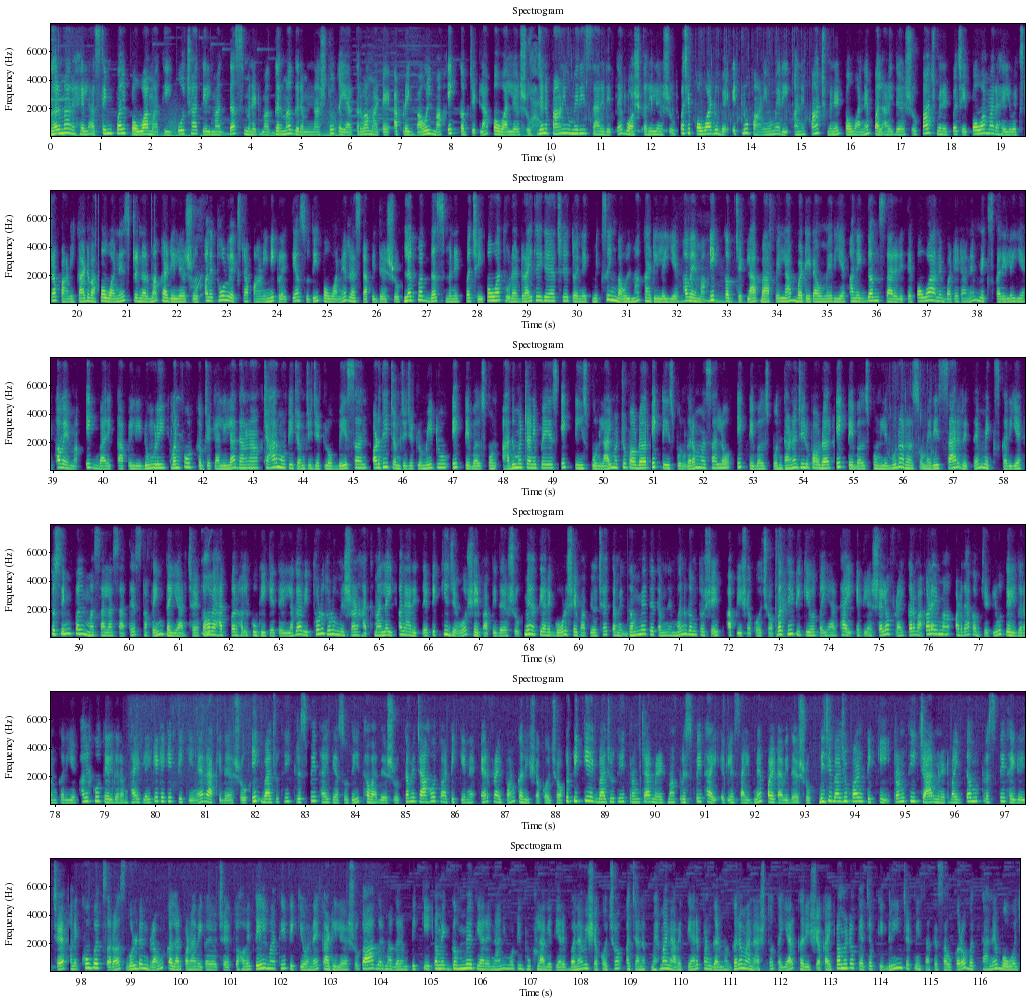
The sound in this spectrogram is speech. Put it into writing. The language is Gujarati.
ઘરમાં રહેલા સિમ્પલ પૌવામાંથી ઓછા તેલમાં દસ મિનિટમાં ગરમા ગરમ નાસ્તો તૈયાર કરવા માટે આપણે એક બાઉલમાં એક કપ જેટલા પૌવા લેશું જેને પાણી ઉમેરી સારી રીતે વોશ કરી લેશું. પછી પૌવા ડૂબે એટલું પાણી ઉમેરી અને પાંચ મિનિટ પૌવાને પલાળી દેશું. પાંચ મિનિટ પછી પૌવામાં રહેલું એક્સ્ટ્રા પાણી કાઢવા પૌવાને સ્ટ્રેનરમાં કાઢી લેશું અને થોડું એક્સ્ટ્રા પાણી નીકળે ત્યાં સુધી પૌવાને રેસ્ટ આપી દેશું. લગભગ દસ મિનિટ પછી પૌવા થોડા ડ્રાય થઈ ગયા છે તો એને એક મિક્સિંગ બાઉલમાં કાઢી લઈએ. હવે એમાં એક કપ જેટલા બાફેલા બટેટા ઉમેરીએ અને એકદમ સારી રીતે પૌવા અને બટેટાને મિક્સ કરી લઈએ. હવે એમાં એક બારીક કાપેલી ડુંગળી વન ફોર્થ કપ જેટલા લીલા ધાણા ચાર મોટી ચમચી જેટલો બેસન અડધી ચમચી જેટલું મીઠું એક ટેબલ સ્પૂન આદુ મરચાની પેસ્ટ એક ટીસ્પૂન લાલ મરચું પાવડર એક ટીસ્પૂન ગરમ મસાલો એક ટેબલ સ્પૂન ધાણા જીરું પાવડર એક ટેબલ સ્પૂન લીંબુનો રસ ઉમેરી સારી રીતે મિક્સ કરીએ. તો સિમ્પલ મસાલા સાથે સ્ટફિંગ તૈયાર છે. તો હવે હાથ પર હલકું ઘી કે તેલ લગાવી થોડું થોડું મિશ્રણ હાથમાં લઈ અને આ રીતે ટિક્કી જેવો શેપ આપી દેશું. મેં અત્યારે ગોળ શેપ આપ્યો છે. તમે ગમે તે તમને મનગમતો શેપ આપી શકો છો. બધી ટિક્કીઓ તૈયાર થાય એટલે શેલો ફ્રાય કરવા કડાઈમાં અડધા કપ જેટલું તેલ ગરમ કરીએ. હલકું તેલ ગરમ થાય એટલે એક એક એક ટિક્કીને રાખી દેશું. એક બાજુથી ક્રિસ્પી થાય ત્યાં સુધી થવા દેશું. તમે ચાહો તો આ ટિક્કીને એર ફ્રાય પણ કરી શકો છો. તો ટિક્કી એક બાજુથી ત્રણ ચાર મિનિટમાં ક્રિસ્પી થાય એટલે સાઈડને પલટાવી દેશું. બીજી બાજુ પણ ટિક્કી ત્રણથી ચાર મિનિટમાં એકદમ ક્રિસ્પી થઈ ગઈ છે અને ખૂબ જ સરસ ગોલ્ડન બ્રાઉન કલર પણ આવી ગયો છે. તો હવે તેલમાંથી ટિક્કીઓને કાઢી લેશું. તો આ ગરમા ગરમ ટિક્કી તમે ગમે ત્યારે નાની મોટી ભૂખ લાગે ત્યારે બનાવી શકો છો, અચાનક મહેમાન આવે ત્યારે પણ ગરમા ગરમ આ નાસ્તો તૈયાર કરી શકાય. ટોમેટો, કેચઅપ કે ગ્રીન ચટણી સાથે સર્વ કરો બધાને બહુ જ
